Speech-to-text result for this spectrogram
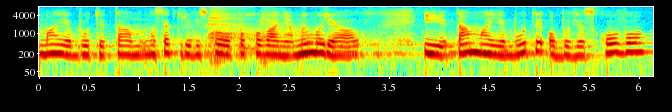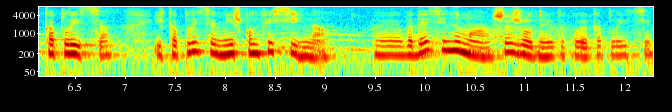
має бути там на секторі військового поховання меморіал, і там має бути обов'язково каплиця. І каплиця міжконфесійна. Е, В Одесі нема ще жодної такої каплиці.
